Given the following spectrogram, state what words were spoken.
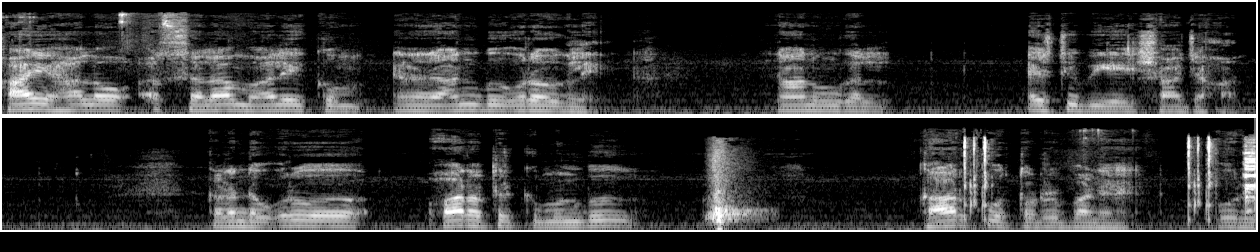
Hi hello. அஸ்லாம் வலைக்கும் எனது அன்பு உறவுகளே. நான் உங்கள் எஸ்டிபிஐ ஷாஜஹான் கடந்த ஒரு வாரத்திற்கு முன்பு கார்கோ தொடர்பான ஒரு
